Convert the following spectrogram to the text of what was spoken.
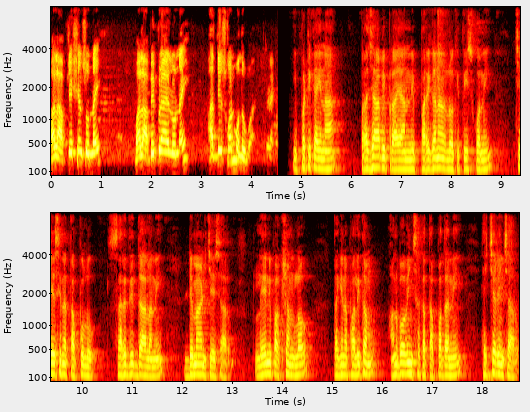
వాళ్ళ అబ్జెక్షన్స్ ఉన్నాయి వాళ్ళ అభిప్రాయాలు ఉన్నాయి అది తీసుకొని ముందుకు పోవాలి. ఇప్పటికైనా ప్రజాభిప్రాయాన్ని పరిగణనలోకి తీసుకొని చేసిన తప్పులు సరిదిద్దాలని డిమాండ్ చేశారు. లేని పక్షంలో తగిన ఫలితం అనుభవించక తప్పదని హెచ్చరించారు.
